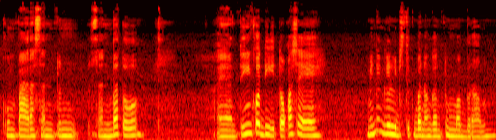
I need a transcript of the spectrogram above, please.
kung para san, tun, san ba to. Ayan, tingin ko dito kasi may nagli-lipstick ba ng gantong ma-brown?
